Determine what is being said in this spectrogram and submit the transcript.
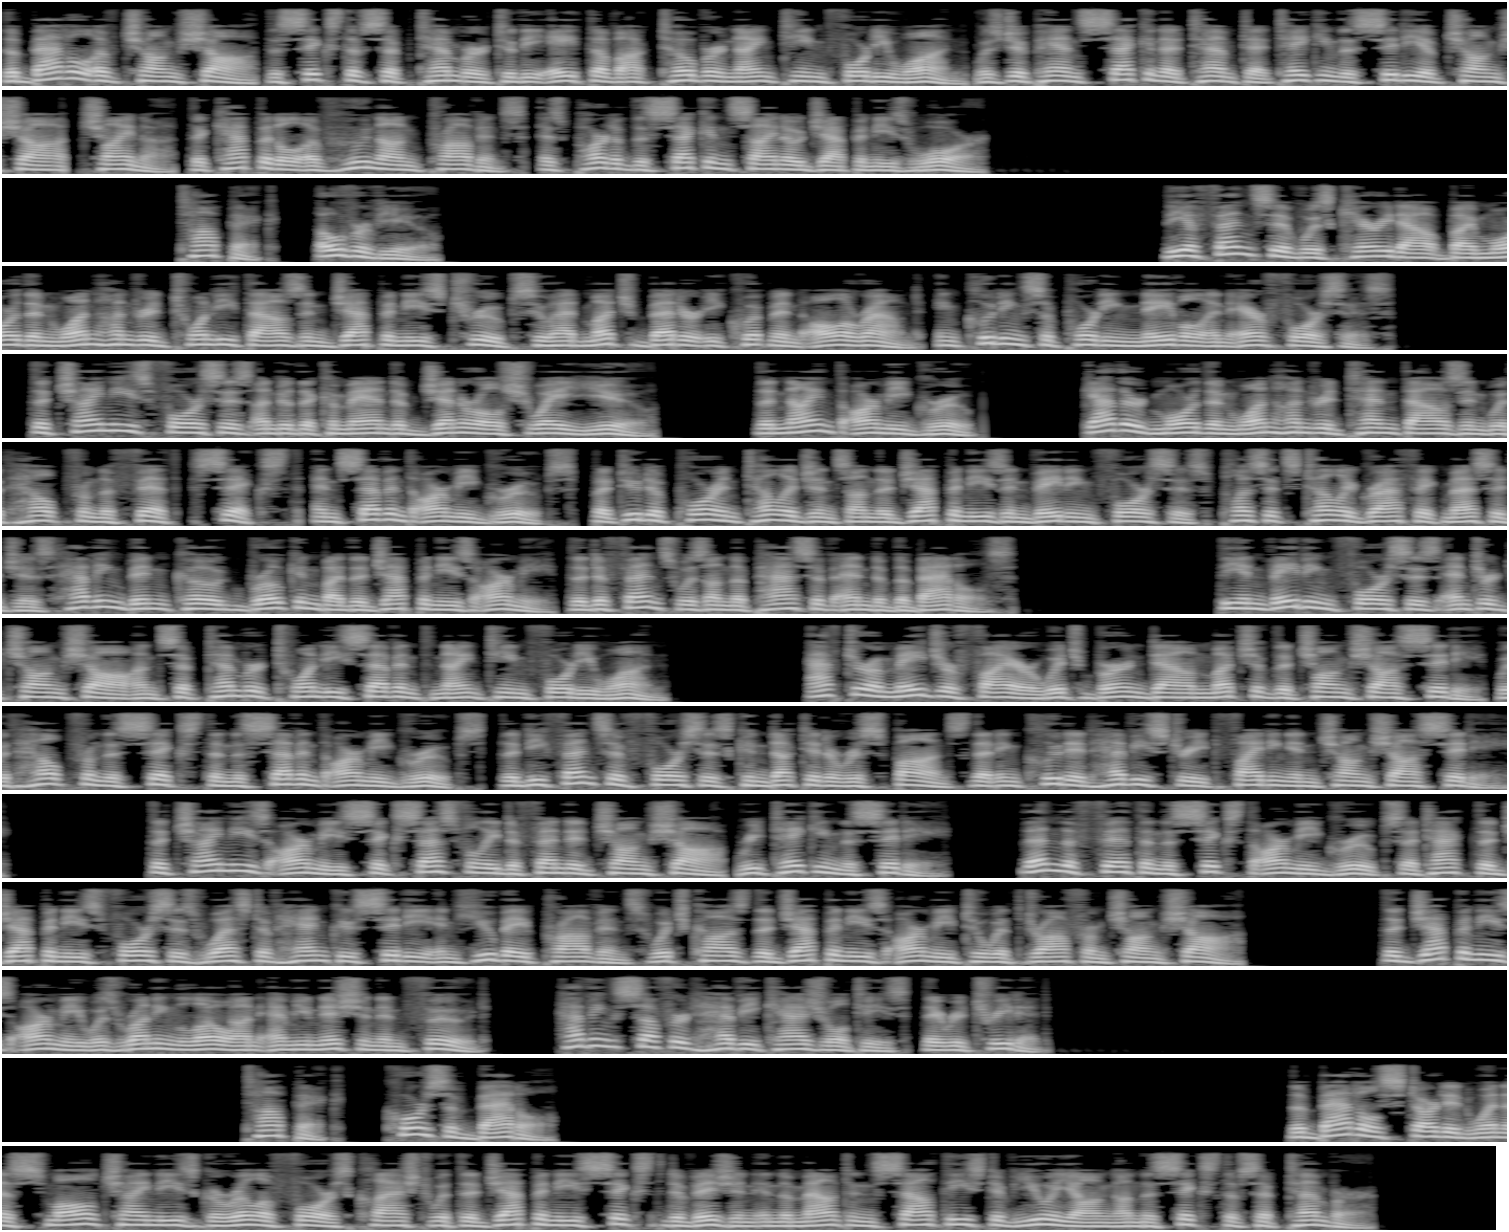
The Battle of Changsha, the 6th of September to the 8th of October 1941, was Japan's second attempt at taking the city of Changsha, China, the capital of Hunan province, as part of the Second Sino-Japanese War. Topic Overview. The offensive was carried out by more than 120,000 Japanese troops who had much better equipment all around, including supporting naval and air forces. The Chinese forces under the command of General Xue Yue—the 9th Army Group, gathered more than 110,000 with help from the 5th, 6th, and 7th Army Groups, but due to poor intelligence on the Japanese invading forces plus its telegraphic messages having been code broken by the Japanese Army, the defense was on the passive end of the battles. The invading forces entered Changsha on September 27, 1941. After a major fire which burned down much of the Changsha city, with help from the 6th and the 7th Army groups, the defensive forces conducted a response that included heavy street fighting in Changsha city. The Chinese armies successfully defended Changsha, retaking the city. Then the 5th and the 6th Army groups attacked the Japanese forces west of Hankou City in Hubei province which caused the Japanese army to withdraw from Changsha. The Japanese army was running low on ammunition and food. Having suffered heavy casualties, they retreated. Course of battle The battle started when a small Chinese guerrilla force clashed with the Japanese 6th Division in the mountains southeast of Yueyang on 6 September.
